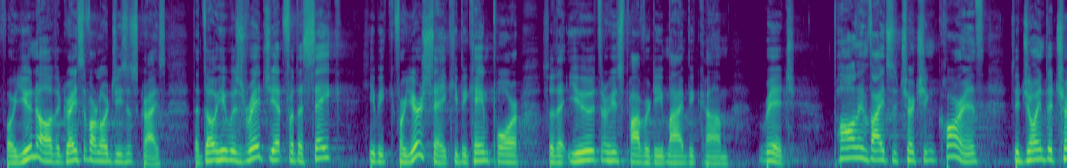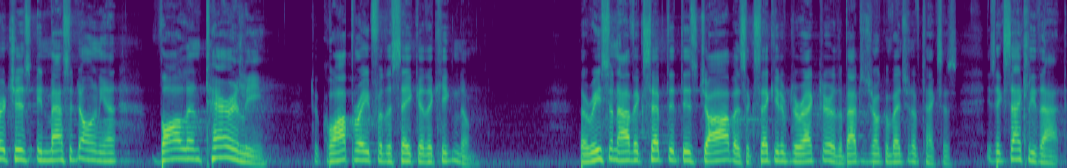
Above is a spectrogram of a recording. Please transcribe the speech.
For you know the grace of our Lord Jesus Christ, that though he was rich, yet for the sake he be, for your sake he became poor, so that you through his poverty might become rich. Paul invites the church in Corinth to join the churches in Macedonia voluntarily to cooperate for the sake of the kingdom. The reason I've accepted this job as executive director of the Baptist General Convention of Texas is exactly that.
